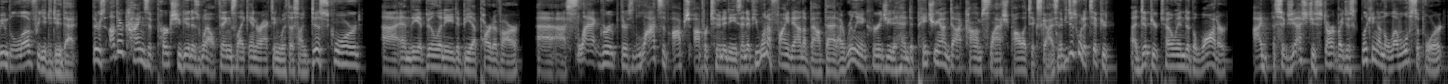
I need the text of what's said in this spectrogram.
We would love for you to do that. There's other kinds of perks you get as well, things like interacting with us on Discord, uh, and the ability to be a part of our uh, uh, Slack group. There's lots of op- opportunities. And if you want to find out about that, I really encourage you to head to patreon.com slash politics guys. And if you just want to tip your, uh, dip your toe into the water, I suggest you start by just clicking on the level of support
